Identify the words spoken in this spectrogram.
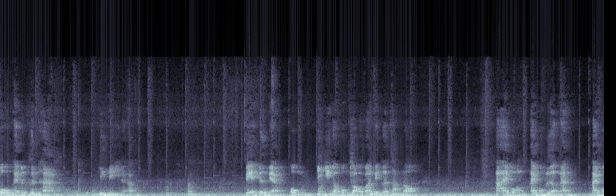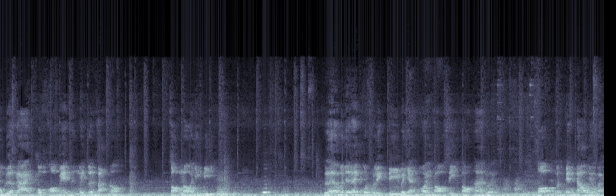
ปลูกให้มันขึ้นห่างยิ่งดีนะครับ เมตรหนึ่งเนี่ย ผมจริงๆอะผมชอบประมาณไม่เกินสามหน่อถ้าให้ผมให้ผมเลือกนะให้ผมเลือกได้ ผมขอเมตรหนึ่งไม่เกินสามหน่อสองหน่อยิ่งดี แล้วมันจะได้ผลผลิตดีไปยันอ้อยต่อสี่ต่อห้าด้วย เพราะมันเป็นเง่าเดียวกัน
